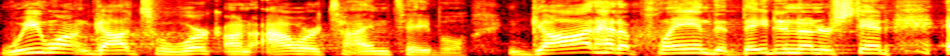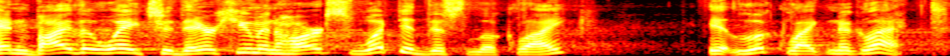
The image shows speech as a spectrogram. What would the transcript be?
We want God to work on our timetable. God had a plan that they didn't understand. And by the way, to their human hearts, what did this look like? It looked like neglect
